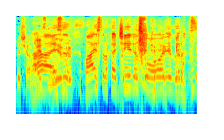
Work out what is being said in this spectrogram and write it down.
deixar mais ah, livro, esse- mais trocadilhos com o olho grosso.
